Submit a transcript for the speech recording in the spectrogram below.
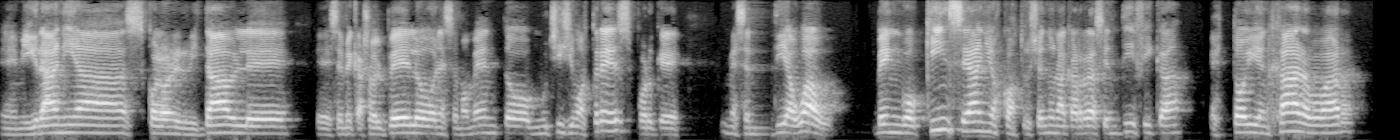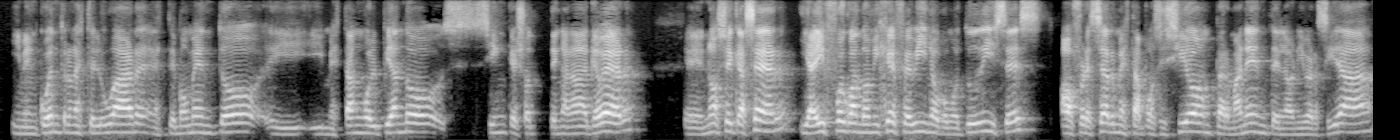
eh, migrañas, colon irritable, eh, se me cayó el pelo en ese momento, muchísimo estrés porque me sentía, wow, vengo 15 años construyendo una carrera científica, estoy en Harvard y me encuentro en este lugar, en este momento, y, me están golpeando sin que yo tenga nada que ver, eh, no sé qué hacer, y ahí fue cuando mi jefe vino, como tú dices, a ofrecerme esta posición permanente en la universidad,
